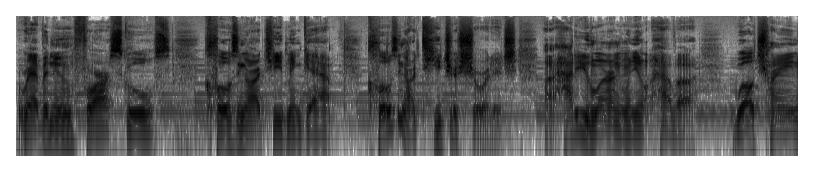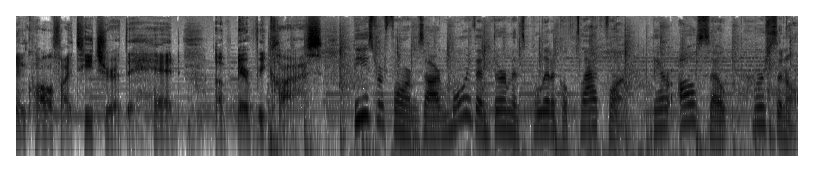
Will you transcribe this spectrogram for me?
revenue for our schools, closing our achievement gap, closing our teacher shortage. Uh, how do you learn when you don't have a well-trained and qualified teacher at the head of every class? These reforms are more than Thurmond's political platform. They're also personal.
